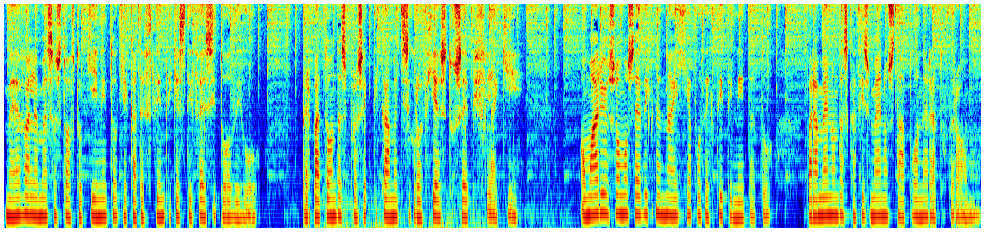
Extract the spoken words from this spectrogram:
Με έβαλε μέσα στο αυτοκίνητο και κατευθύνθηκε στη θέση του οδηγού, περπατώντας προσεκτικά με τις γροθιές του σε επιφυλακή. Ο Μάριος όμως έδειχνε να είχε αποδεχτεί την ήττα του, παραμένοντας καθισμένος στα απόνερα του δρόμου.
